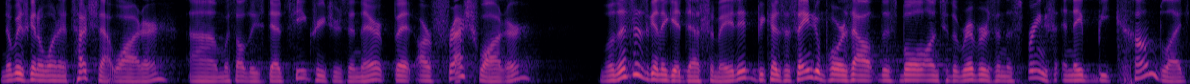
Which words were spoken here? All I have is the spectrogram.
nobody's going to want to touch that water um, with all these dead sea creatures in there. But our fresh water, well, this is going to get decimated because this angel pours out this bowl onto the rivers and the springs, and they become blood,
